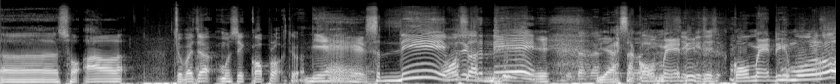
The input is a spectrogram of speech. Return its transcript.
eh, soal Coba cak musik koplo coba. Yeah, sedih, Oh, musik sedih. sedih. Kan Biasa komedi, kisi-kisi- komedi mulu.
